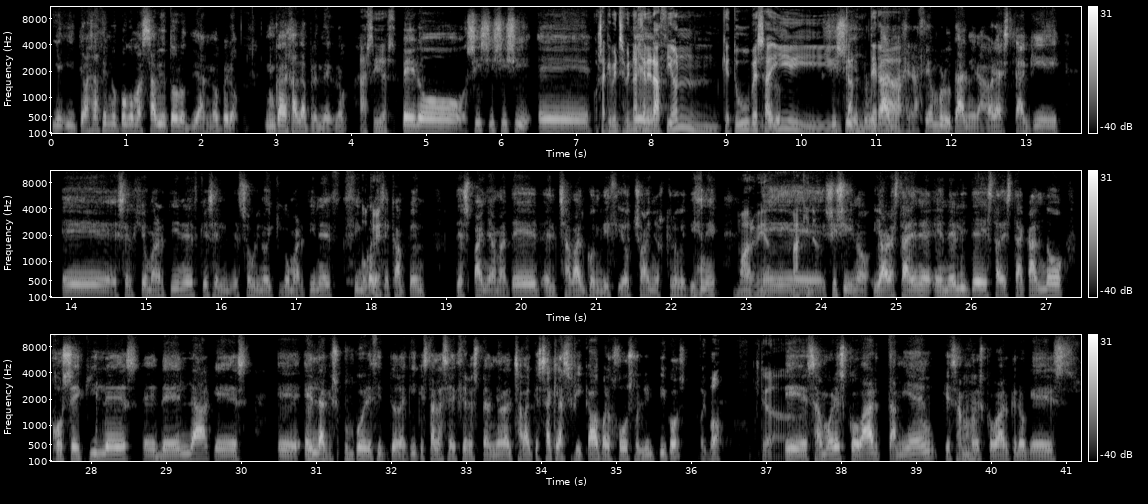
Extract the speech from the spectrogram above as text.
y, te vas haciendo un poco más sabio todos los días, ¿no? Pero nunca dejas de aprender, ¿no? Así es. Pero sí, sí, sí, sí. Eh, o sea, que se viene una eh, generación que tú ves ahí. Sí, sí, brutal, una generación brutal. Mira, ahora está aquí eh, Sergio Martínez, que es el, sobrino de Kiko Martínez, cinco veces campeón de España Amateur, el chaval con 18 años creo que tiene. Madre mía, máquina. Sí, sí, no. Y ahora está en élite, está destacando José Quiles eh, de Elda, que es eh, Elda, que es un pueblecito de aquí, que está en la selección española, el chaval que se ha clasificado para los Juegos Olímpicos. Hostia. Eh, Samuel Escobar también, que Samuel Escobar creo que es,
